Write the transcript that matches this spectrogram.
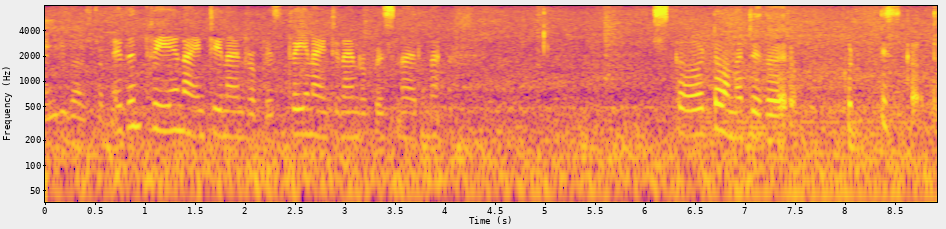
എനിക്ക് ഇതാ three ninety nine rupees three ninety nine റുപ്പീസിനായിരുന്നു സ്കേർട്ട് വന്നിട്ട് ഇത് വരും. കുട്ടി സ്കേർട്ട്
